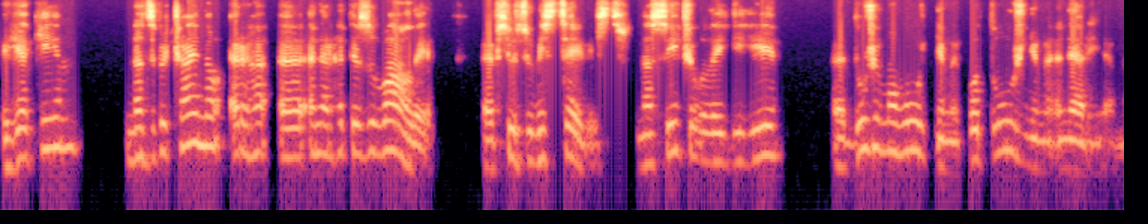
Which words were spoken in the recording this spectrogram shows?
які надзвичайно е, енергетизували е, всю цю місцевість, насичували її е, дуже могутніми, потужними енергіями.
